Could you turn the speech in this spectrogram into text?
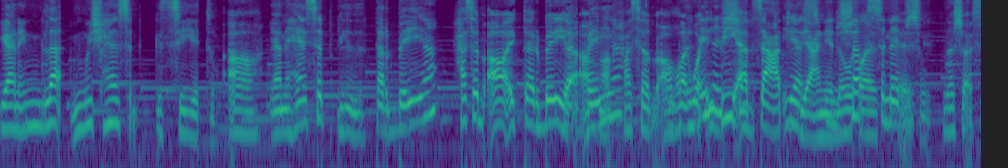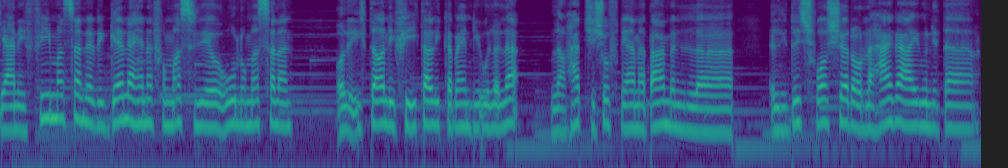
يعني لا مش حاسب جنسيته آه يعني حاسب التربية حسب آه التربية. آه حسب آه هو البيئة بتاعته يعني اللي هو الشخص نفسه. نشأ يعني في مثلا رجالة هنا في مصر يقولوا مثلا الإيطالي في إيطالي كمان يقول لا لو حد يشوفني أنا بعمل الديش واشر ولا حاجة هيقول ده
